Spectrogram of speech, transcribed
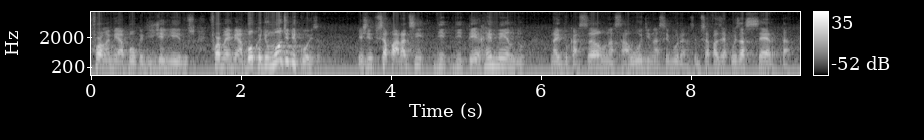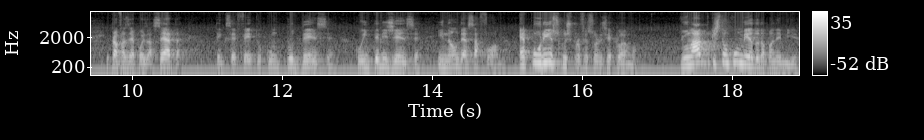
forma meia boca de engenheiros, forma meia boca de um monte de coisa. E a gente precisa parar de, de, de ter remendo na educação, na saúde e na segurança. Precisa fazer a coisa certa. E para fazer a coisa certa, tem que ser feito com prudência, com inteligência e não dessa forma. É por isso que os professores reclamam. De um lado, porque estão com medo da pandemia,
